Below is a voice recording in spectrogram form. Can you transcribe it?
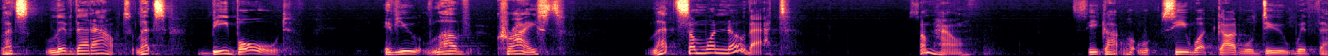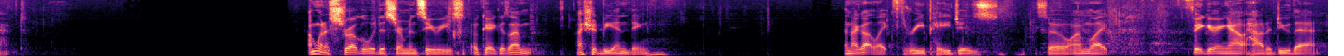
Let's live that out. Let's be bold. If you love Christ, let someone know that somehow. See, God, see what God will do with that. I'm going to struggle with this sermon series, okay, because I'm I should be ending and I got like three pages. So I'm like figuring out how to do that.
